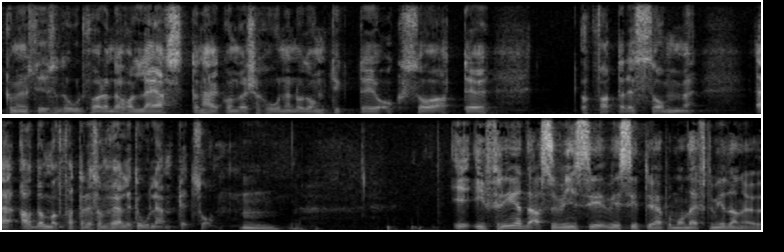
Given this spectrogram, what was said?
kommunstyrelsens ordförande, har läst den här konversationen och de tyckte också att det uppfattades som, äh, ja, de uppfattade det som väldigt olämpligt. så. Mm. I, I fredags, vi, vi sitter ju här på måndag eftermiddag nu,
